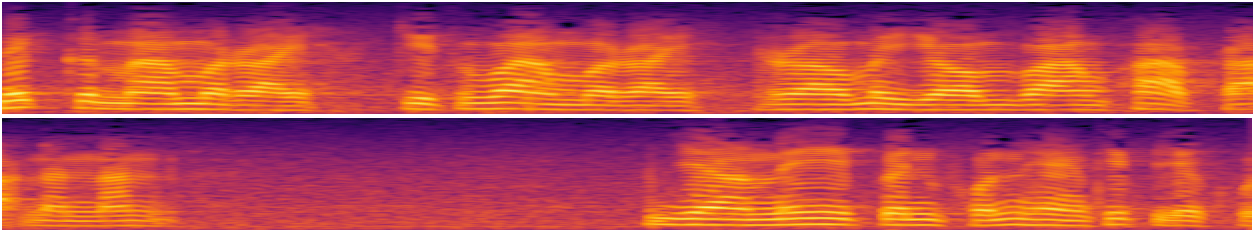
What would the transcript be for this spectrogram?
นึกขึ้นมาเมื่อไรจิตว่างเมื่อไรเราไม่ยอมวางภาพพระนั้นนั้นอย่างนี้เป็นผลแห่งทิพยคุ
